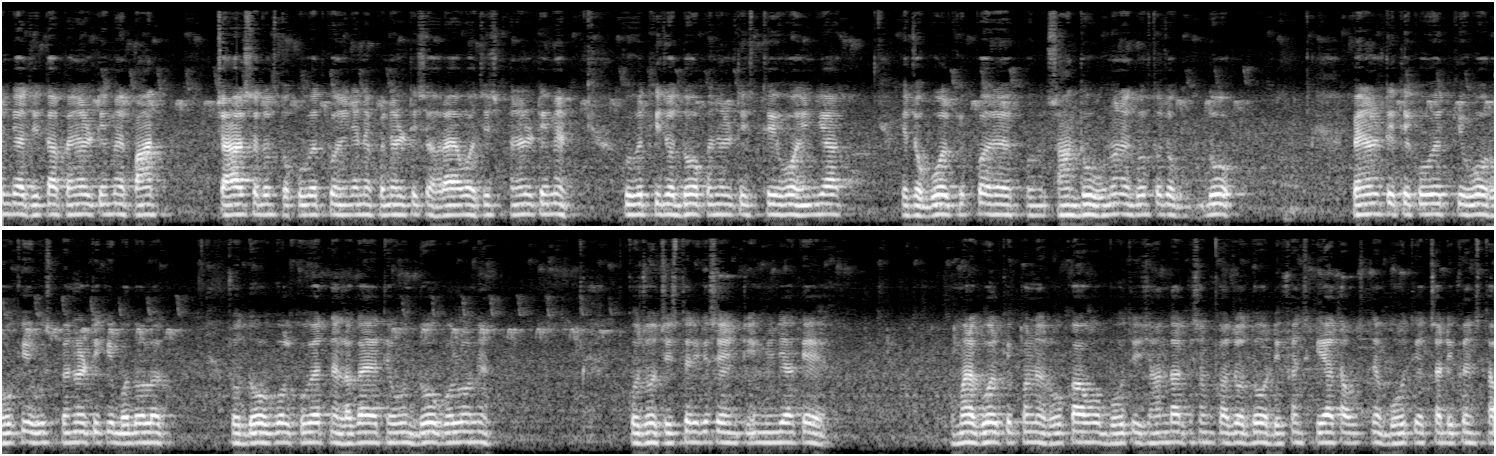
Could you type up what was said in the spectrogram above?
इंडिया जीता पेनल्टी में पाँच, चार से दोस्तों कुवैत को इंडिया ने पेनल्टी से हराया हुआ। जिस पेनल्टी में कुवैत की जो दो पेनल्टीज थी, वो इंडिया के जो गोल कीपर है, सांधु, उन्होंने दोस्तों जो दो पेनल्टी थी कुवैत की, वो रोकी। उस पेनल्टी की बदौलत जो दो गोल कुवैत ने लगाए थे, उन दो गोलों ने को जो जिस तरीके से टीम इंडिया के हमारा गोल कीपर ने रोका, वो बहुत ही शानदार किस्म का जो दो डिफेंस किया था, उसने बहुत ही अच्छा डिफेंस था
